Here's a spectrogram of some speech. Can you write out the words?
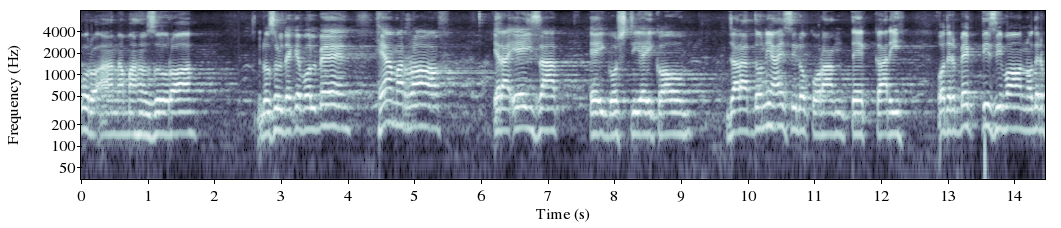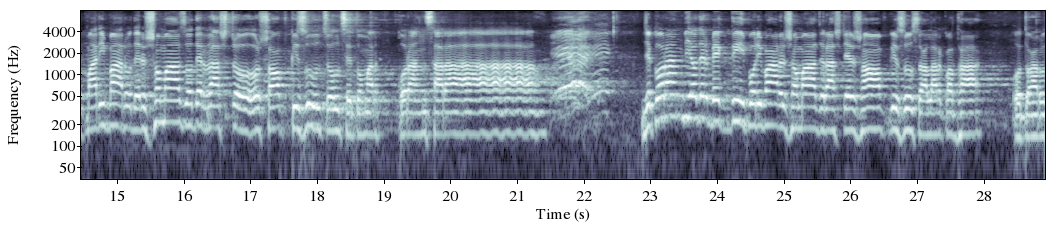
কুরআন মাহজুরা রসুল ডেকে বলবেন হে আমার রফ এরা এই জাত, এই গোষ্ঠী, এই কম যারা দুনিয়ায় ছিল কোরআন ত্যাগকারী, ওদের ব্যক্তি জীবন, ওদের পরিবার, ওদের সমাজ, ওদের রাষ্ট্র সব কিছু চলছে তোমার কোরআন ছাড়া। যে কোরআন দিয়ে ওদের ব্যক্তি, পরিবার, সমাজ, রাষ্ট্রের সব কিছু চালার কথা, ও তো আরও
